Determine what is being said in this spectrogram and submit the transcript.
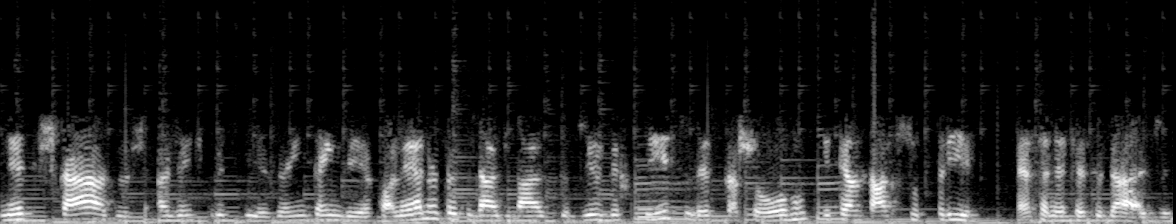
Nesses casos, a gente precisa entender qual é a necessidade básica de exercício desse cachorro e tentar suprir essa necessidade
